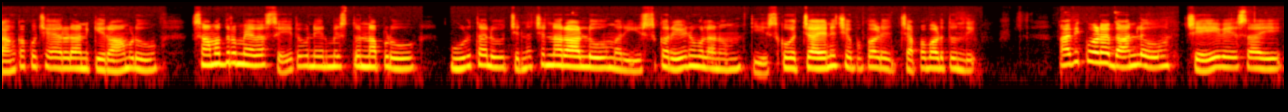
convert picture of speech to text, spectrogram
లంకకు చేరడానికి రాముడు సముద్రం మీద సేతువు నిర్మిస్తున్నప్పుడు ఉడతలు చిన్న చిన్న రాళ్ళు మరి ఇసుక రేణువులను తీసుకువచ్చాయని చెప్పబడి చెప్పబడుతుంది. అవి కూడా దానిలో చేయి వేశాయి.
